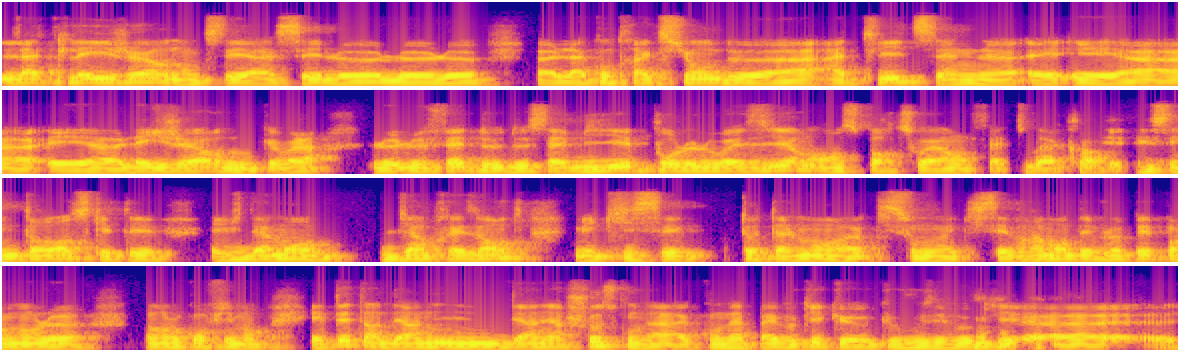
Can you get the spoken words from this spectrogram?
L'athleisure, donc c'est c'est le, le, le, la contraction de uh, athletes and, et, et, et leisure, donc voilà le, le fait de, de s'habiller pour le loisir en sportswear en fait. D'accord. Et, c'est une tendance qui était évidemment bien présente, mais qui s'est totalement, euh, qui sont, qui s'est vraiment développée pendant le pendant le confinement. Et peut-être un dernier, une dernière chose qu'on a qu'on n'a pas évoqué que que vous évoquiez euh,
